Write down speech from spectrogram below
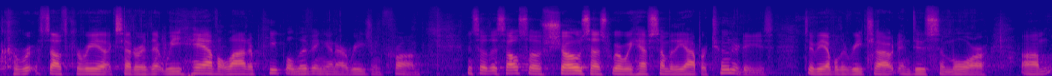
Kore- South Korea, et cetera, that we have a lot of people living in our region from. And so this also shows us where we have some of the opportunities to be able to reach out and do some more. Um,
